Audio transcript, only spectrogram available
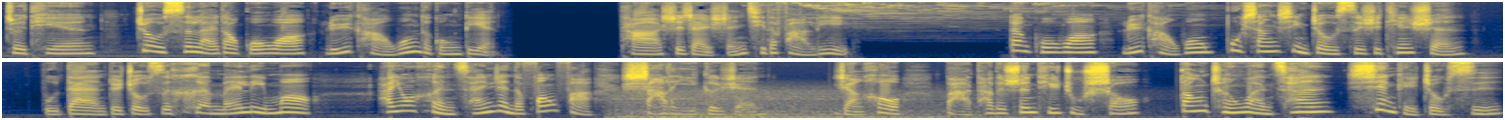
这天，宙斯来到国王吕卡翁的宫殿。他施展神奇的法力，但国王吕卡翁不相信宙斯是天神，不但对宙斯很没礼貌，还用很残忍的方法杀了一个人，然后把他的身体煮熟，当成晚餐献给宙斯。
